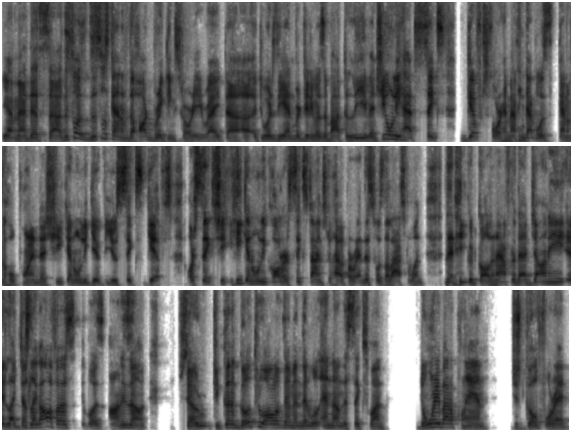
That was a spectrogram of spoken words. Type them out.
Yeah, man. This uh, this was this was kind of the heartbreaking story, right? Uh, uh, towards the end, Virginia was about to leave, and she only had six gifts for him. I think that was kind of the whole point that she can only give you six gifts, or six. She he can only call her six times to help her, and this was the last one that he could call. And after that, Johnny, eh, like just like all of us, was on his own. So to kind of go through all of them, and then we'll end on the sixth one. Don't worry about a plan just go for it.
